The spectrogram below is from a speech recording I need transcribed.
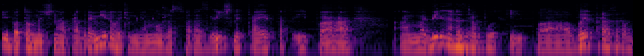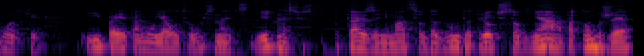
И потом начинаю программировать. У меня множество различных проектов и по а, мобильной разработке, и по веб-разработке. И поэтому я вот умственной деятельностью пытаюсь заниматься до 2 до 3 часов дня, а потом уже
